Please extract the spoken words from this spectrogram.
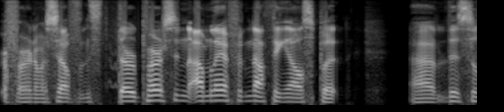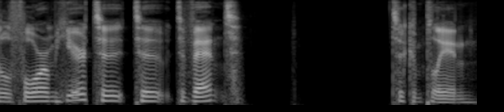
referring to myself in third person. I'm left with nothing else but uh, this little forum here to, to, to vent, to complain,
